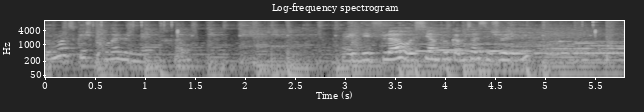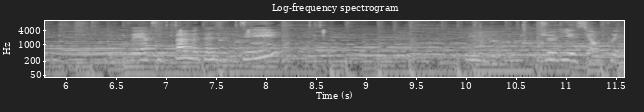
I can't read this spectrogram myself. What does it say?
Comment est-ce que je pourrais le mettre? Avec des fleurs aussi, un peu comme ça, c'est joli. Vert, c'est pas ma tasse de thé. Hmm, joli aussi en prune.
